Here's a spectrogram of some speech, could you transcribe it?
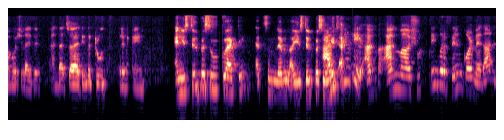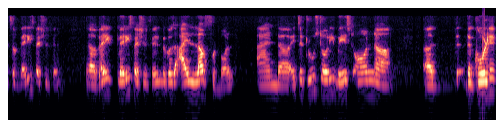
commercialise it and that's why I think the truth remained and you still pursue acting at some level? Are you still pursuing it? Absolutely. I'm I'm uh, shooting for a film called Maidan. It's a very special film, a very very special film because I love football, and uh, it's a true story based on uh, uh, the, the golden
